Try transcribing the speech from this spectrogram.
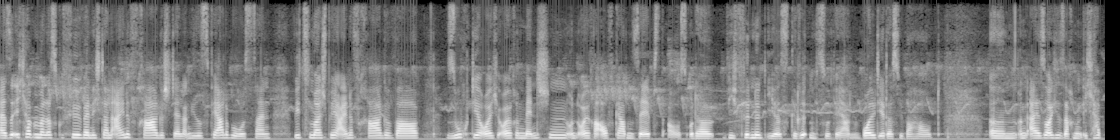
Also ich habe immer das Gefühl, wenn ich dann eine Frage stelle an dieses Pferdebewusstsein, wie zum Beispiel eine Frage war, sucht ihr euch euren Menschen und eure Aufgaben selbst aus? Oder wie findet ihr es, geritten zu werden? Wollt ihr das überhaupt? Ähm, und all solche Sachen. Ich habe,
